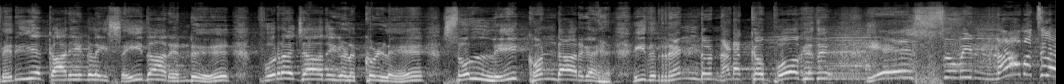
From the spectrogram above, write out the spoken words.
பெரிய காரியங்களை செய்தார் என்று புறஜாதிகளுக்குள்ளே சொல்லி கொண்டார்கள். இது ரெண்டும் நடக்க போகுது. இயேசுவின் நாமத்தில்.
